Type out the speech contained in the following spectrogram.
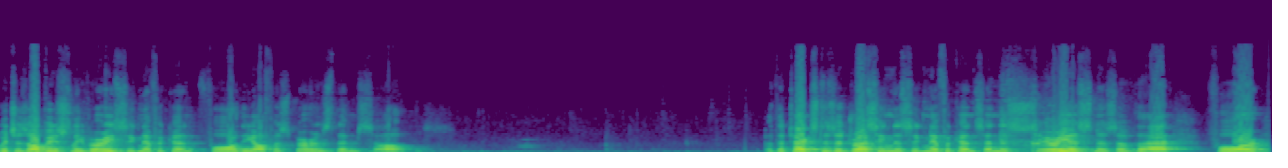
which is obviously very significant for the office bearers themselves. But the text is addressing the significance and the seriousness of that for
